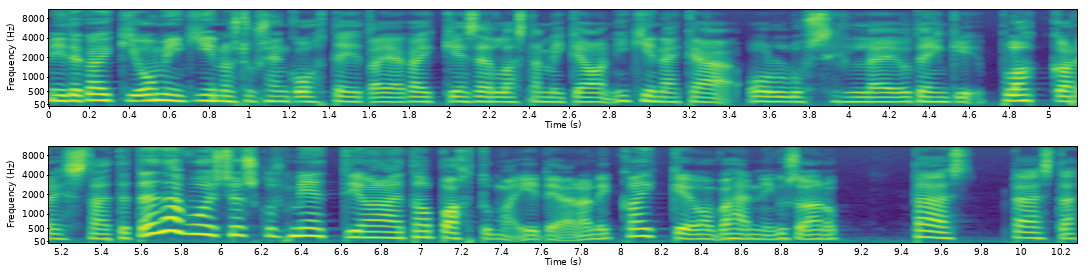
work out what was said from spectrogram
niitä kaikki omia kiinnostuksen kohteita ja kaikkea sellaista, mikä on ikinäkään ollut sille jotenkin plakkarissa. Että tätä voisi joskus miettiä jonain tapahtuma-ideana, niin kaikkea on vähän niin kuin saanut päästä, päästä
